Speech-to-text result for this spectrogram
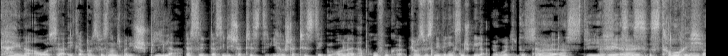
keiner außer, ich glaube, das wissen noch nicht mal die Spieler, dass sie, dass sie die Statistik, ihre Statistiken online abrufen können. Ich glaube, das wissen die wenigsten Spieler. Ja gut, das, äh, äh, dass die Es äh, ist, ist traurig. äh,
